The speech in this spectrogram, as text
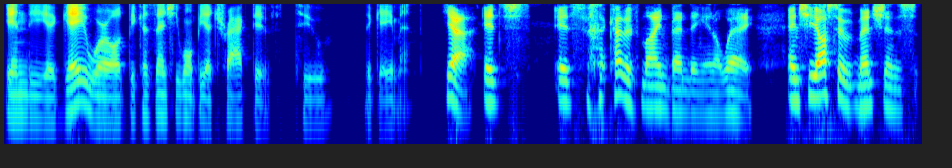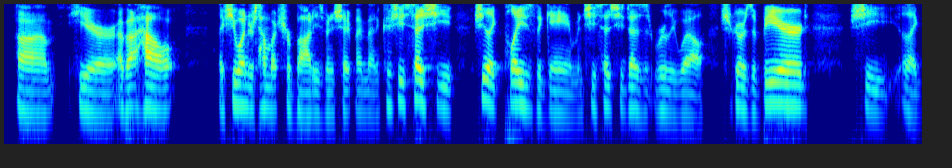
in the uh, gay world because then she won't be attractive to the gay men. yeah, it's it's kind of mind bending in a way. And she also mentions um, here about how like she wonders how much her body's been shaped by men because she says she she like plays the game and she says she does it really well. She grows a beard, she like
